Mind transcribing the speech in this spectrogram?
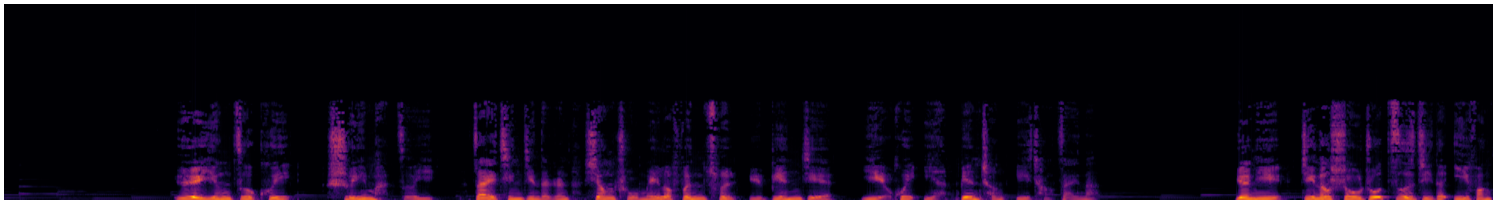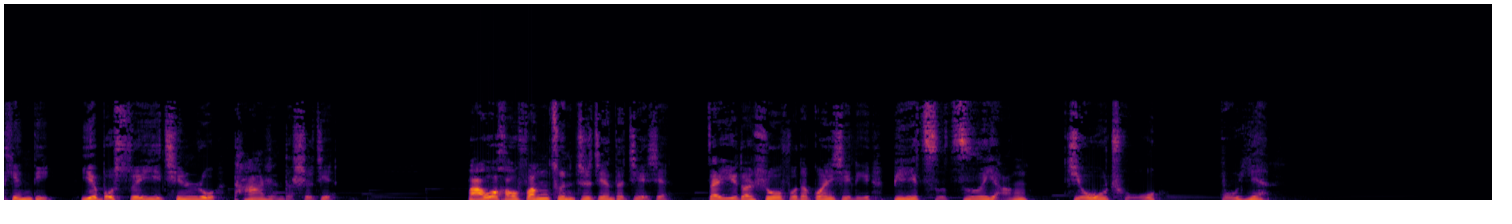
月盈则亏，水满则溢。再亲近的人，相处没了分寸与边界，也会演变成一场灾难。愿你既能守住自己的一方天地，也不随意侵入他人的世界。把握好方寸之间的界限，在一段舒服的关系里彼此滋养，久处不厌。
